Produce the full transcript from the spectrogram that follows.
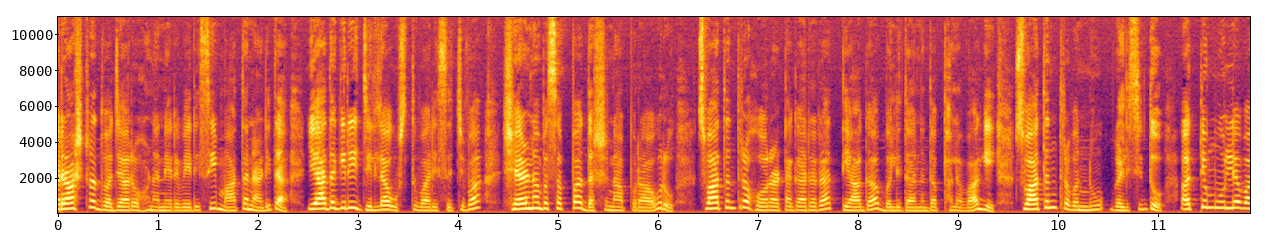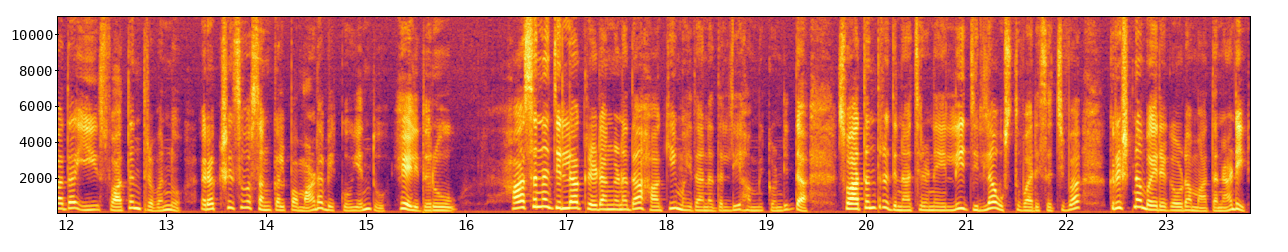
ರಾಷ್ಟ ಧ್ವಜಾರೋಹಣ ನೆರವೇರಿಸಿ ಮಾತನಾಡಿದ ಯಾದಗಿರಿ ಜಿಲ್ಲಾ ಉಸ್ತುವಾರಿ ಸಚಿವ ಶರಣಬಸಪ್ಪ ದರ್ಶನಾಪುರ ಅವರು, ಸ್ವಾತಂತ್ರ್ಯ ಹೋರಾಟಗಾರರ ತ್ಯಾಗ ಬಲಿದಾನದ ಫಲವಾಗಿ ಸ್ವಾತಂತ್ರ್ಯವನ್ನು ಗಳಿಸಿದ್ದು ಅತ್ಯಮೂಲ್ಯವಾದ ಈ ಸ್ವಾತಂತ್ರ್ಯವನ್ನು ರಕ್ಷಿಸುವ ಸಂಕಲ್ಪ ಮಾಡಬೇಕು ಎಂದು ಹೇಳಿದರು. ಹಾಸನ ಜಿಲ್ಲಾ ಕ್ರೀಡಾಂಗಣದ ಹಾಕಿ ಮೈದಾನದಲ್ಲಿ ಹಮ್ಮಿಕೊಂಡಿದ್ದ ಸ್ವಾತಂತ್ರ್ಯ ದಿನಾಚರಣೆಯಲ್ಲಿ ಜಿಲ್ಲಾ ಉಸ್ತುವಾರಿ ಸಚಿವ ಕೃಷ್ಣ ಬೈರೇಗೌಡ ಮಾತನಾಡಿ,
